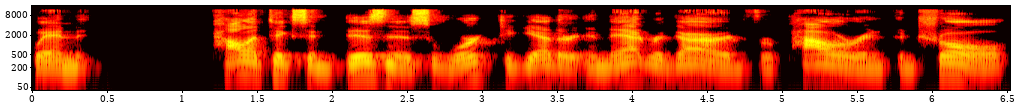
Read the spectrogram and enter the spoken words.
when politics and business work together in that regard for power and control,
